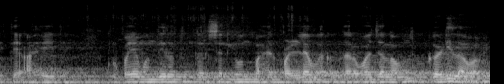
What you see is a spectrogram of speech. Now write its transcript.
इथे आहे इथे. कृपया मंदिरातून दर्शन घेऊन बाहेर पडल्यावर दरवाजा लावून कडी लावावी.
